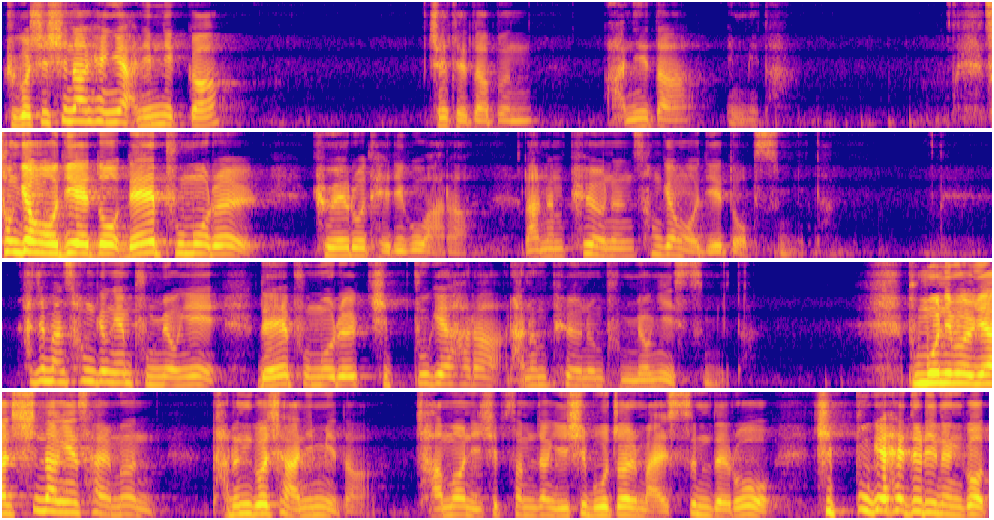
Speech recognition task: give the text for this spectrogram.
그것이 신앙 행위 아닙니까? 제 대답은 아니다입니다. 성경 어디에도 내 부모를 교회로 데리고 와라 라는 표현은 성경 어디에도 없습니다. 하지만 성경엔 분명히 내 부모를 기쁘게 하라 라는 표현은 분명히 있습니다. 부모님을 위한 신앙의 삶은 다른 것이 아닙니다. 잠언 23장 25절 말씀대로 기쁘게 해드리는 것,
